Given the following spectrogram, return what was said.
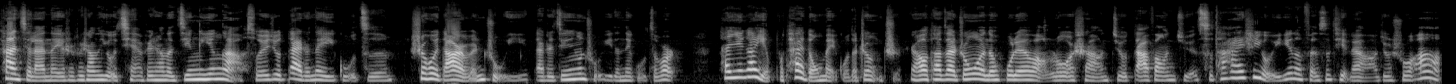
看起来呢也是非常的有钱，非常的精英啊，所以就带着那一股子社会达尔文主义，带着精英主义的那股子味儿。他应该也不太懂美国的政治，然后他在中文的互联网络上就大放厥词，他还是有一定的粉丝体量啊，就说啊，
